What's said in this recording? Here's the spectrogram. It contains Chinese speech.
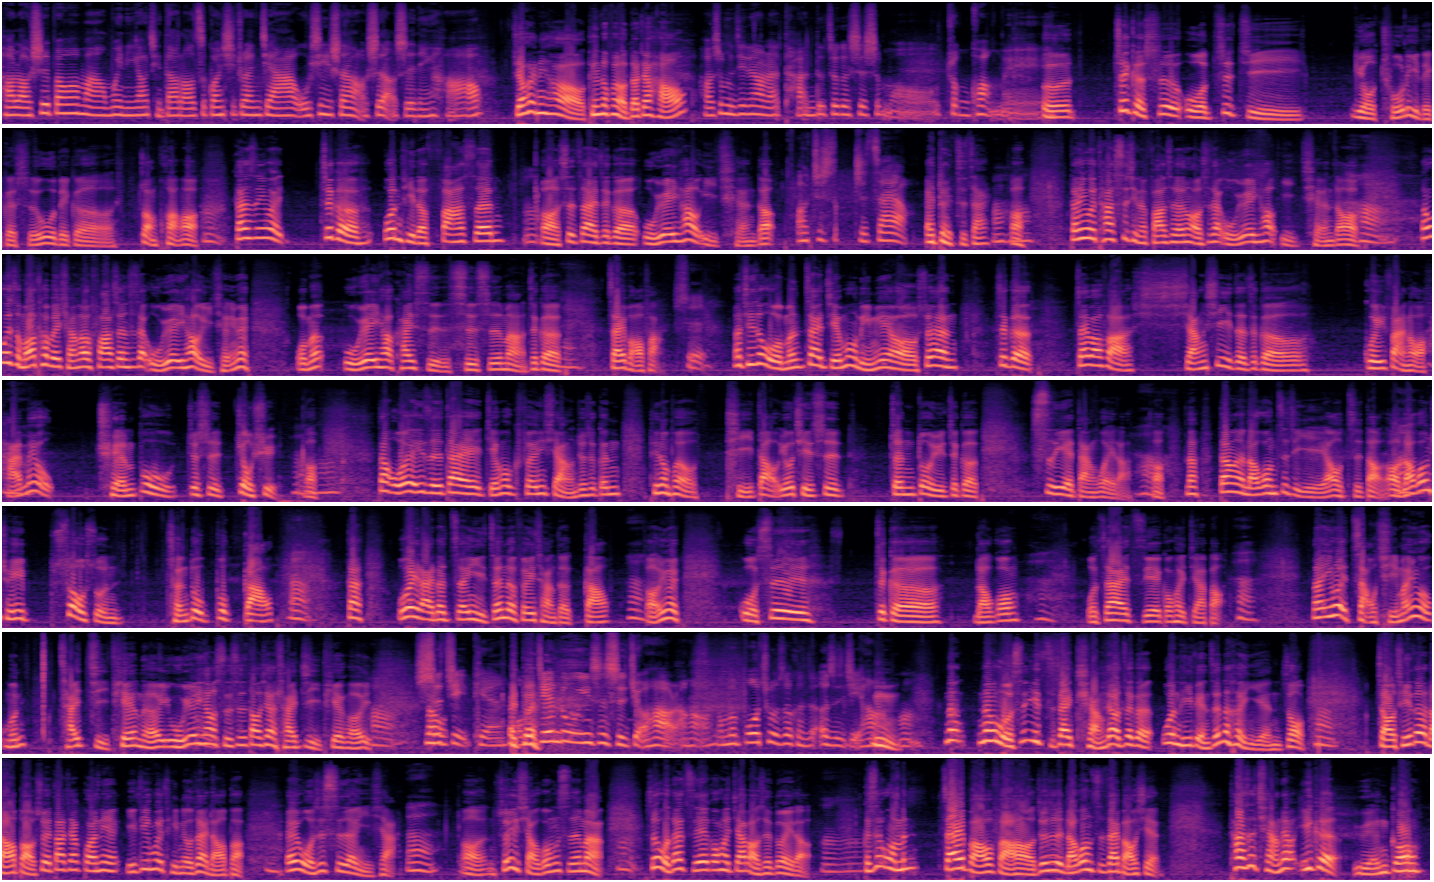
好，老师帮帮忙，为您邀请到劳资关系专家吴信生老师，老师您好，佳慧你好，听众朋友大家好。好，师，我们今天要来谈的这个是什么状况呢？呃，这个是我自己有处理的一个实务的一个状况哦。嗯。但是因为这个问题的发生，哦，是在这个五月一号以前的。哦，就是职灾啊？哎，对，职灾哦。但因为它事情的发生哦，是在五月一号以前的哦。那为什么要特别强调发生是在五月一号以前？因为我们五月一号开始实施嘛，这个灾保法。是。那其实我们在节目里面哦，虽然这个灾保法详细的这个规范哦，还没有全部就是就绪哦。但我也一直在节目分享，就是跟听众朋友提到，尤其是针对于这个事业单位啦，哦，那当然劳工自己也要知道哦，劳工权益受损程度不高，嗯，但未来的争议真的非常的高，嗯。哦，因为我是这个劳工，我在职业工会加保，那因为早期嘛，因为我们。才几天而已，五月一号实施到现在才几天而已，嗯、十几天。我们今天录音是十九号了哈，我们播出的时候可能是二十几号。嗯，嗯。那那我是一直在强调这个问题点真的很严重。嗯，早期的劳保，所以大家观念一定会停留在劳保。哎、嗯，我是四人以下。嗯，哦，所以小公司嘛，嗯，所以我在职业工会加保是对的。嗯，可是我们灾保法哦，就是劳工职灾保险，它是强调一个员工，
